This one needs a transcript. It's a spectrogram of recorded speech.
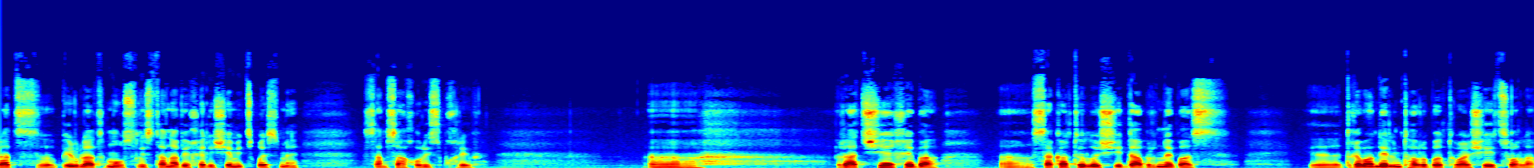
რაც პირველად მოსლისთანავე ხელი შემიწყვეს მე სამსახურის მხრივ. აა რაც შეეხება საქართველოსში დაბრუნებას დღევანდელი მთავრობა თუ არ შეიცვალა,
